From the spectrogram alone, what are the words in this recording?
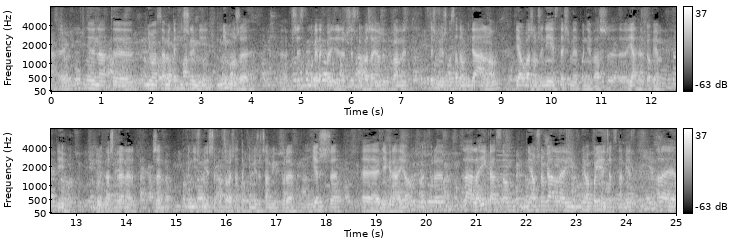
E, Głównie nad e, niuansami technicznymi, mimo że e, wszyscy, mogę tak powiedzieć, że wszyscy uważają, że pływamy, jesteśmy już osadą idealną. Ja uważam, że nie jesteśmy, ponieważ e, ja tylko wiem i mój, nasz trener, że powinniśmy jeszcze pracować nad takimi rzeczami, które jeszcze e, nie grają, a które dla laika są nieosiągalne i nie mam pojęcia co tam jest, ale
